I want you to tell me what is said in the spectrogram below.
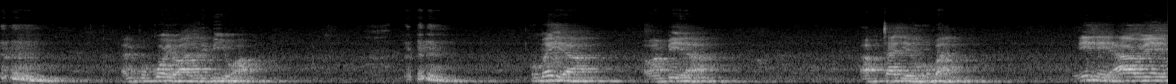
alipokuwa yoadhibiwa, Umayya awaambia amtaje Uban ili awe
